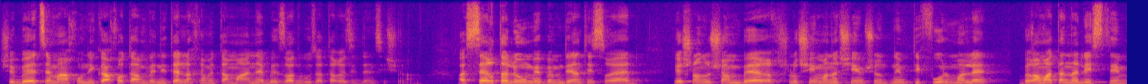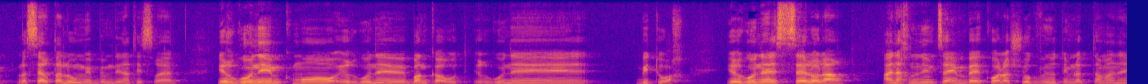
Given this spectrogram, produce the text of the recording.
שבעצם אנחנו ניקח אותם וניתן לכם את המענה בעזרת קבוצת ה residency שלנו. ה CERT הלאומי במדינת ישראל, יש לנו שם בערך 30 אנשים שנותנים תפעול מלא ברמת אנליסטים לסרט הלאומי במדינת ישראל. ארגונים כמו ארגוני בנקאות, ארגוני ביטוח, ארגוני סלולר, אנחנו נמצאים בכל השוק ונותנים להם את המענה.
